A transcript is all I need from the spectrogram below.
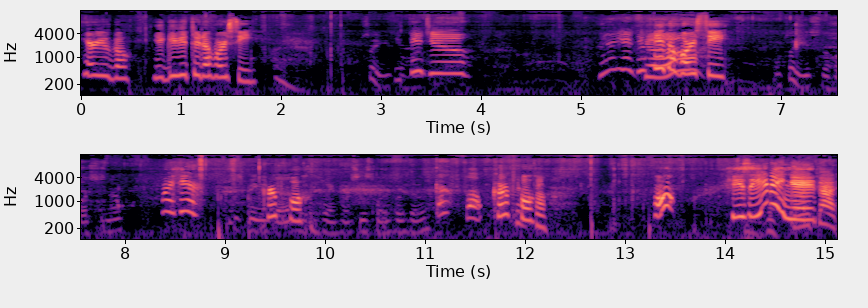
Here you go. You give it to the horsey. So used You feed you. There you, You go. feed the horsey. I'm so used to the horses now. Right here. Just being a Careful. dad and playing horses 24/7. Careful. Careful. Oh, he's eating Like it. that.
